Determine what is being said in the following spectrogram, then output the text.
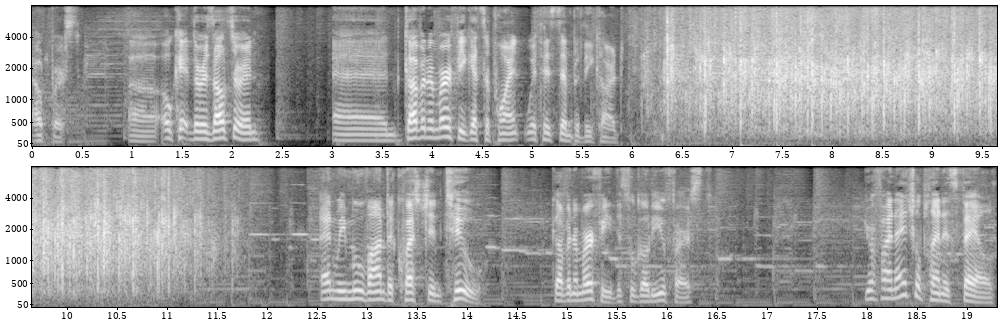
outburst. Uh, okay, the results are in. And Governor Murphy gets a point with his sympathy card. And we move on to question two. Governor Murphy, this will go to you first. Your financial plan has failed,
